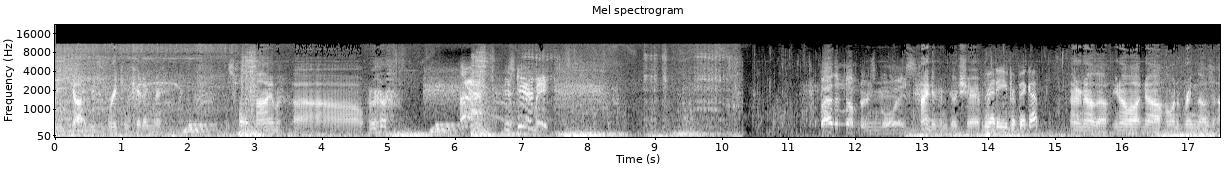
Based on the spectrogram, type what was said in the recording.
Oh, you gotta be freaking kidding me. This whole time? Oh. Ah! You scared me! By the numbers, boys. kind of in good shape. Ready for pickup? I don't know, though. You know what? No, I want to bring those. Oh!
